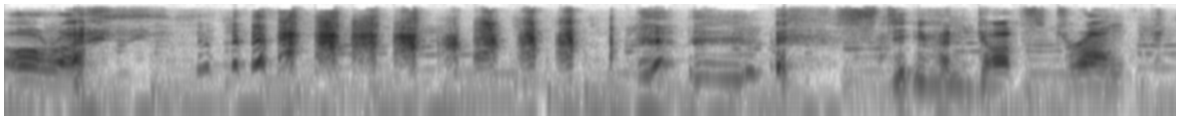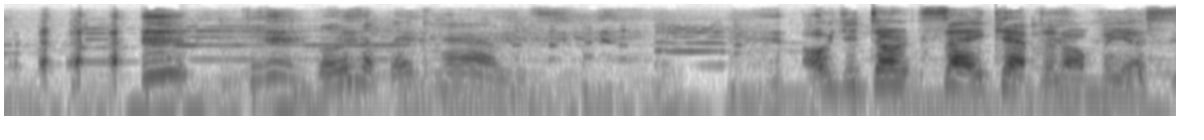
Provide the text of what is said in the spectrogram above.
Alright. Steven got drunk. Those are big hands. oh, you don't say, Captain Obvious.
